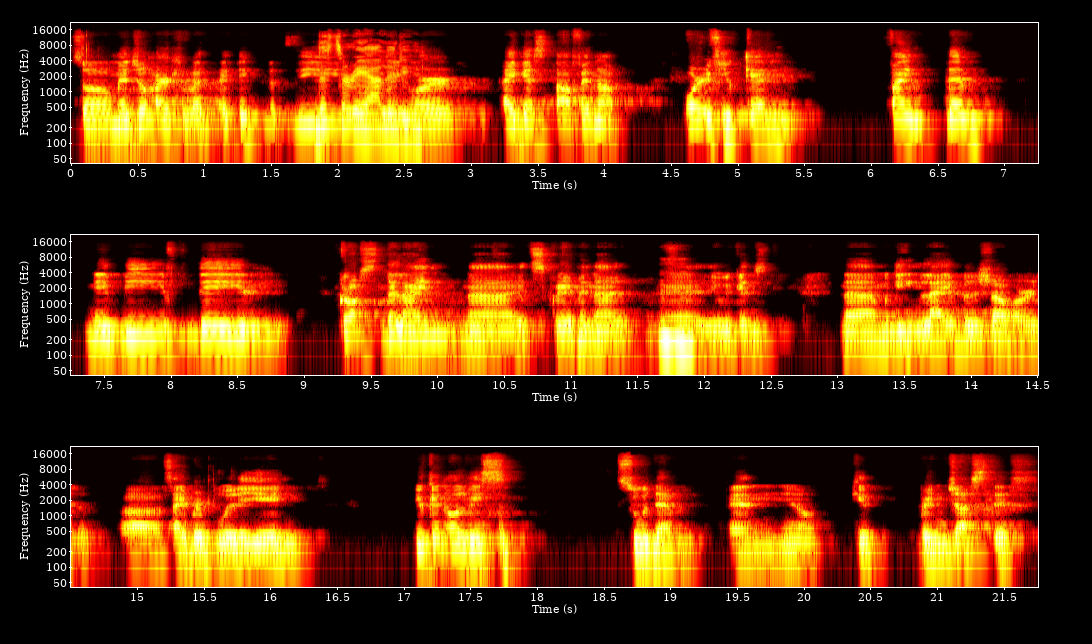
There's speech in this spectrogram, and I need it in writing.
So, medyo harsh, but I think that's the, That's the reality. Or, I guess, toughen up. Or if you can find them, maybe if they cross the line na it's criminal, Mhm. eh, we can, na magiging liable siya or uh, cyberbullying, you can always sue them and, you know, keep, bring justice.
